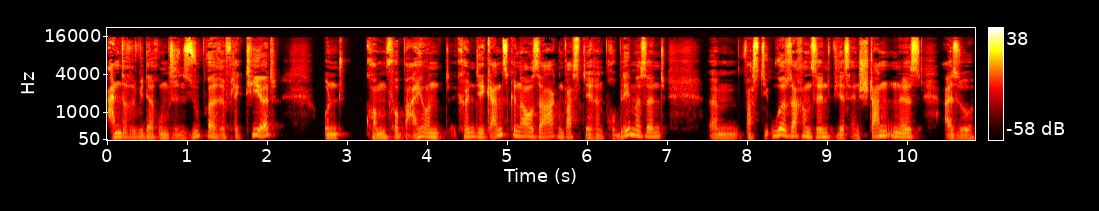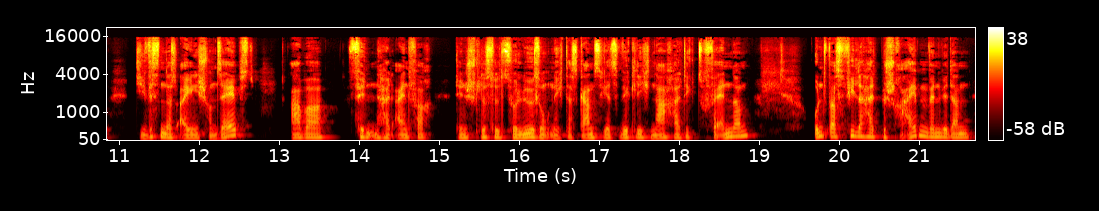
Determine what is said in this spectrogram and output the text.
Andere wiederum sind super reflektiert und kommen vorbei und können dir ganz genau sagen, was deren Probleme sind, ähm, was die Ursachen sind, wie das entstanden ist. Also die wissen das eigentlich schon selbst, aber finden halt einfach den Schlüssel zur Lösung nicht, das Ganze jetzt wirklich nachhaltig zu verändern. Und was viele halt beschreiben, wenn wir dann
